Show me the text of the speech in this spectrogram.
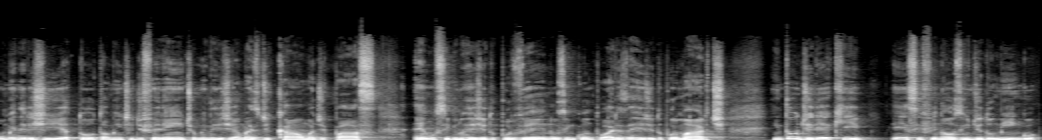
Uma energia totalmente diferente, uma energia mais de calma, de paz. É um signo regido por Vênus, enquanto Ares é regido por Marte. Então eu diria que esse finalzinho de domingo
